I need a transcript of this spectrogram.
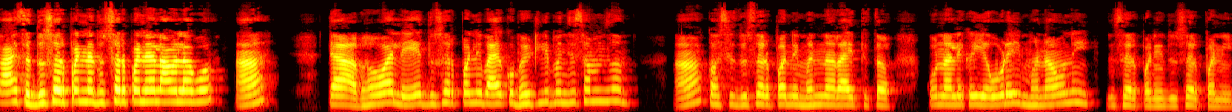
काय तर दुसरपणा दुसरपण्या लावला गो हा त्या भावाले दुसरपणी बायको भेटली म्हणजे समजून हा कसे दुसरपणी म्हणणार आहे तिथं? कोणाला काही एवढंही म्हणावं नाही दुसरपणी दुसरपणी.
